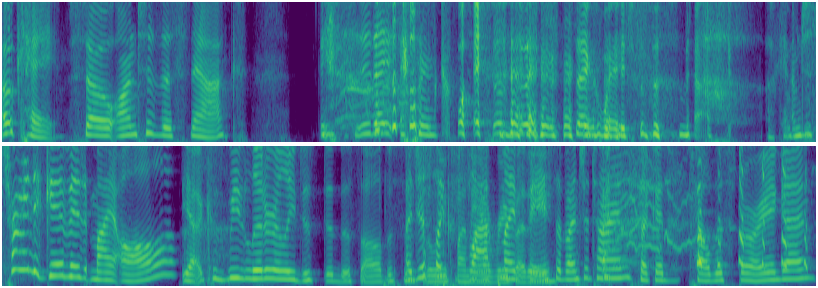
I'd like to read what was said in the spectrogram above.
Okay, so on to the snack. Did I? It's quite a segue to the snack. okay, I'm just trying to give it my all. Yeah, because we literally just did this all. This is I just really like funny, slapped my everybody. face a bunch of times so I could tell the story again.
